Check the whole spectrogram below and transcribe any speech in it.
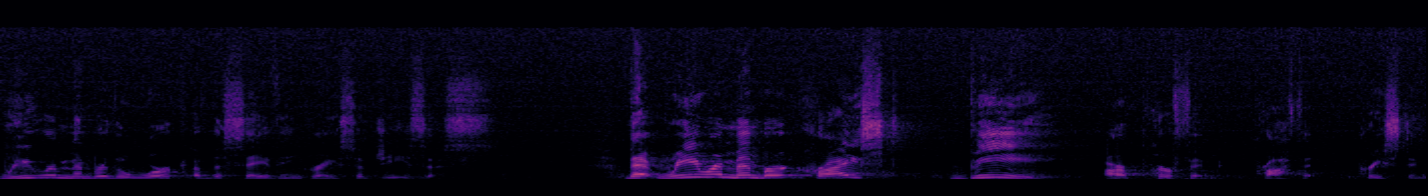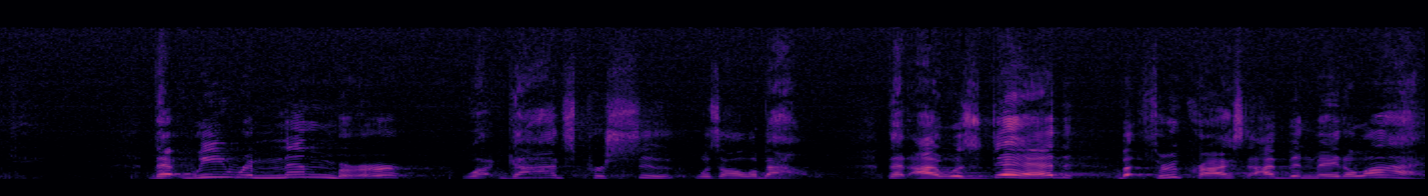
We remember the work of the saving grace of Jesus. That we remember Christ being our perfect prophet, priest, and king. That we remember what God's pursuit was all about. That I was dead, but through Christ I've been made alive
